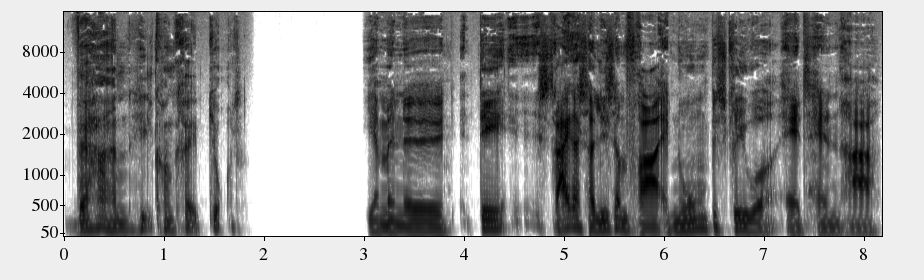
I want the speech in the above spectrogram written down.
Hvad har han helt konkret gjort? Jamen, øh, det strækker sig ligesom fra, at nogen beskriver, at han har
